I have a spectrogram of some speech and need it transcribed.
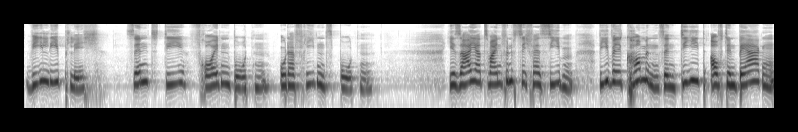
Wie lieblich sind die Freudenboten oder Friedensboten, Jesaja 52, Vers 7. Wie willkommen sind die auf den Bergen,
